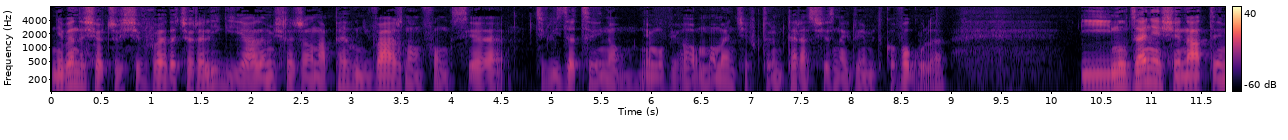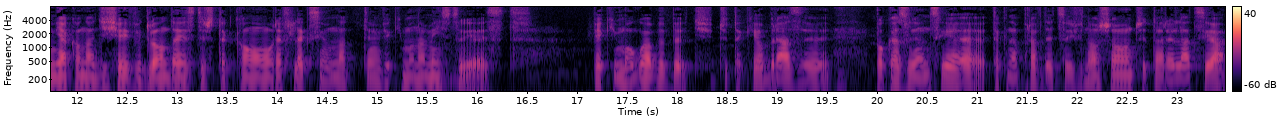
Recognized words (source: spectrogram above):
nie będę się oczywiście wypowiadać o religii, ale myślę, że ona pełni ważną funkcję cywilizacyjną. Nie mówię o momencie, w którym teraz się znajdujemy, tylko w ogóle. I nudzenie się na tym, jak ona dzisiaj wygląda, jest też taką refleksją nad tym, w jakim ona miejscu jest, w jakim mogłaby być. Czy takie obrazy, pokazując je, tak naprawdę coś wnoszą, czy ta relacja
